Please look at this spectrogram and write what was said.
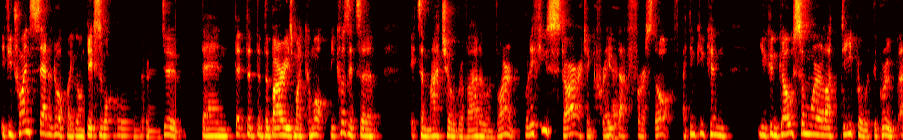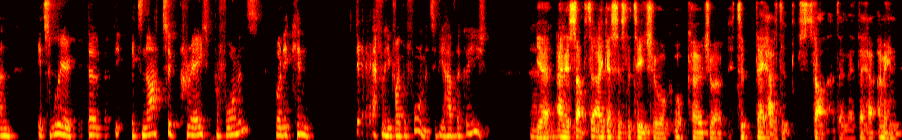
if you try and set it up by going this is what we're going to do then the, the, the barriers might come up because it's a it's a macho bravado environment but if you start and create yeah. that first off i think you can you can go somewhere a lot deeper with the group and it's weird the, the, it's not to create performance but it can definitely drive performance if you have the cohesion um, yeah, and it's up to I guess it's the teacher or, or coach or to, they have to start that, don't they? They have. I mean,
